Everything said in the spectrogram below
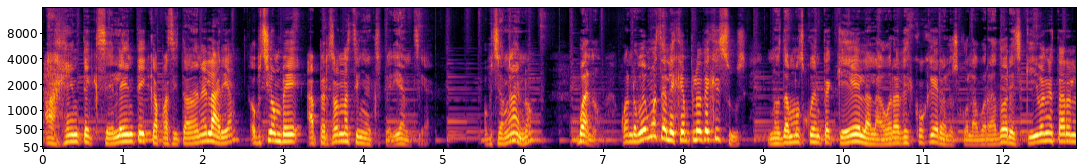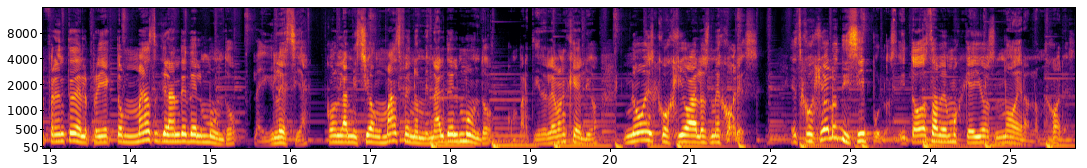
a gente excelente y capacitada en el área. Opción B, a personas sin experiencia. Opción A, ¿no? Bueno, cuando vemos el ejemplo de Jesús, nos damos cuenta que Él a la hora de escoger a los colaboradores que iban a estar al frente del proyecto más grande del mundo, la iglesia, con la misión más fenomenal del mundo, compartir el Evangelio, no escogió a los mejores, escogió a los discípulos y todos sabemos que ellos no eran los mejores.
